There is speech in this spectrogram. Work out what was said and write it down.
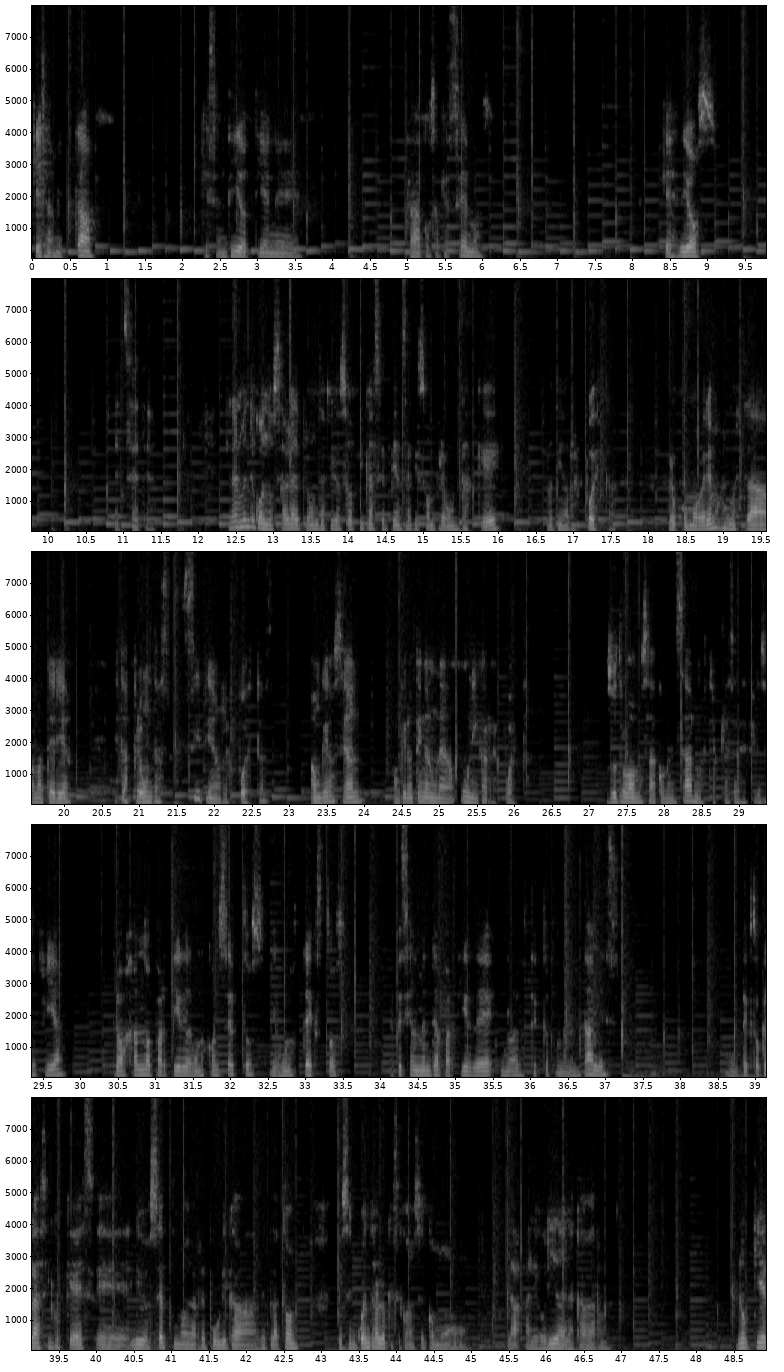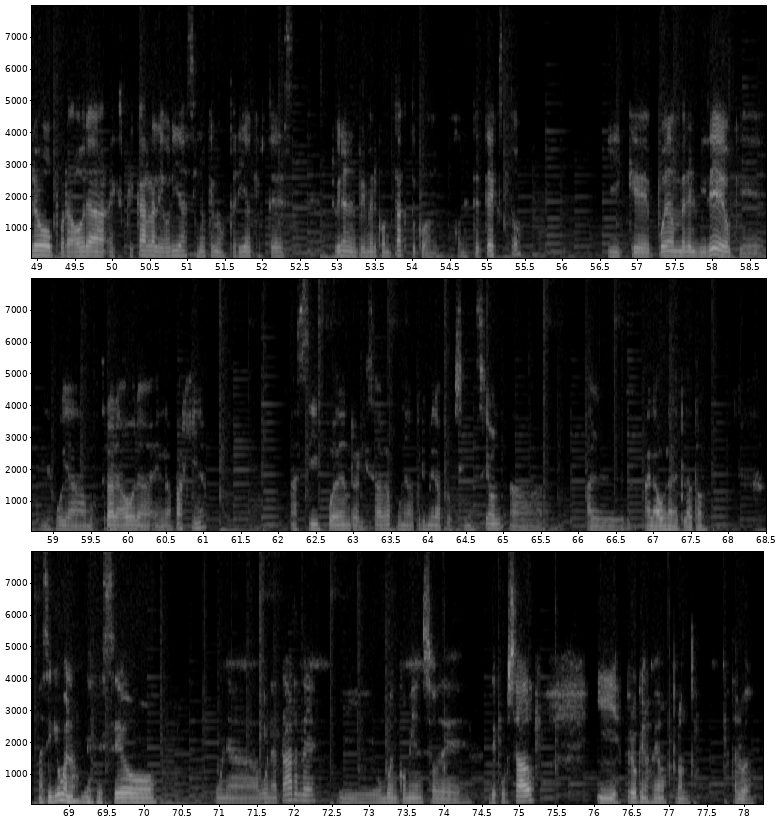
qué es la amistad, qué sentido tiene cada cosa que hacemos, qué es Dios, etc. Generalmente cuando se habla de preguntas filosóficas se piensa que son preguntas que no tienen respuesta, pero como veremos en nuestra materia, estas preguntas sí tienen respuestas aunque no sean, aunque no tengan una única respuesta. Nosotros vamos a comenzar nuestras clases de filosofía trabajando a partir de algunos conceptos y algunos textos, especialmente a partir de uno de los textos fundamentales, un texto clásico que es eh, el libro séptimo de la República de Platón, donde se encuentra lo que se conoce como la alegoría de la caverna. No quiero por ahora explicar la alegoría, sino que me gustaría que ustedes tuvieran el primer contacto con, este texto y que puedan ver el video que les voy a mostrar ahora en la página. Así pueden realizar una primera aproximación a, la obra de Platón. Así que bueno, les deseo una buena tarde y un buen comienzo de, cursado y espero que nos veamos pronto. Hasta luego.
